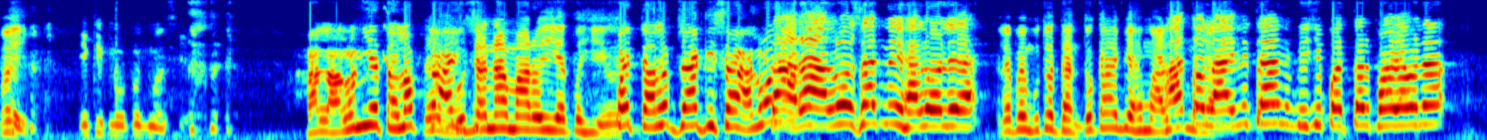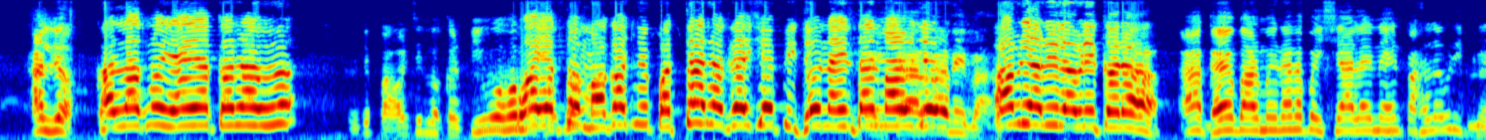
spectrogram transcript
ભાઈ એક એક લોટો જ મળશે. હા લાલો ને તલબ ઓછા ના મારો યાર પછી જાય. તલબ જા કિસા હાલો. તારા હાલો સાજ નહીં હાલો લે. એટલે ભાઈ હું તો ધંધો કાંઈ બે મારા તો લાઈ તા ને બીજી પત્તર ફાડ્યો ને. હાલ લ્યો. કલાક નો એ કરાવ્યું પીવો હો એક તો મગજની પત્તા રગાઈ છે પીધો નહીં તાન મારું જે આવડી આવડી લવડી કરે. આ ગયા બાર મહિનાના પૈસા આલે નહીં પાછા લવડી કરે.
